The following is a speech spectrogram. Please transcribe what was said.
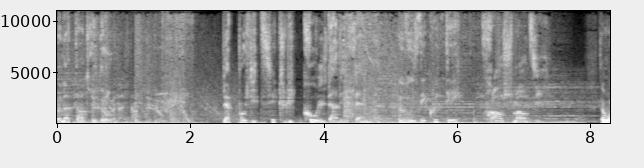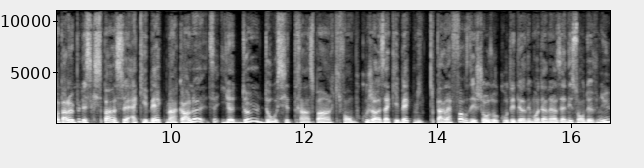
Jonathan Trudeau. La politique lui coule dans les veines. Vous écoutez Franchement dit. T'sais, on va parler un peu de ce qui se passe à Québec, mais encore là, il y a deux dossiers de transport qui font beaucoup jaser à Québec, mais qui, par la force des choses au cours des derniers mois, dernières années, sont devenus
